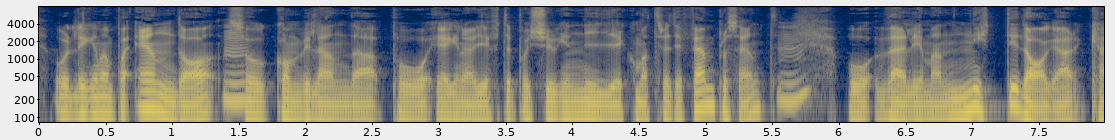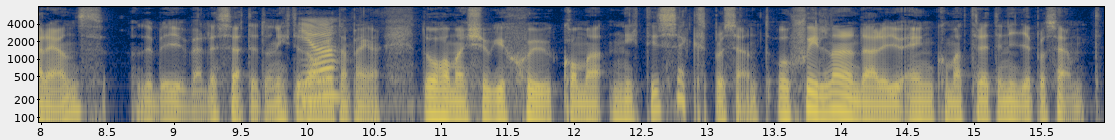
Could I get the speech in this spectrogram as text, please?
Och ligger man på en dag Mm. så kommer vi landa på egenavgifter på 29,35 procent. Mm. Och väljer man 90 dagar karens, det blir ju väldigt svettigt och 90 Ja. dagar utan pengar. Då har man 27,96 procent. Och skillnaden där är ju 1,39 procent.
